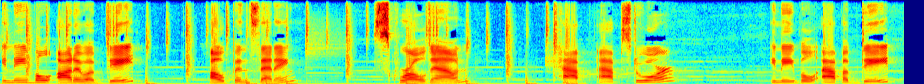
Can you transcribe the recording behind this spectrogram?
Enable auto update, open setting, scroll down, tap App Store, enable app update.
